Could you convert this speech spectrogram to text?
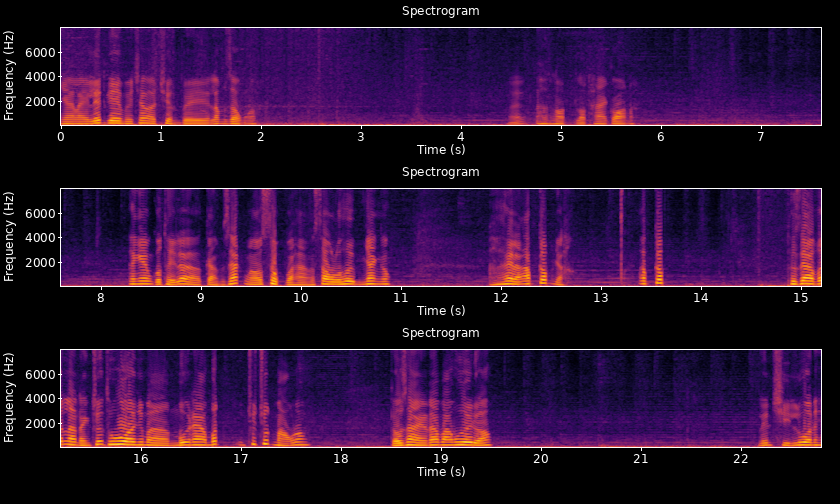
Nhà này late game thì chắc là chuyển về 5 rồng không Đấy, lọt lọt hai con. Anh em có thấy là cảm giác nó sộc vào hàng sau nó hơi nhanh không? À, hay là áp cấp nhỉ? Áp cấp. Thực ra vẫn là đánh chuỗi thua nhưng mà mỗi ra mất chút chút máu thôi. Kéo dài ra 30 được không? Lên 9 luôn đi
